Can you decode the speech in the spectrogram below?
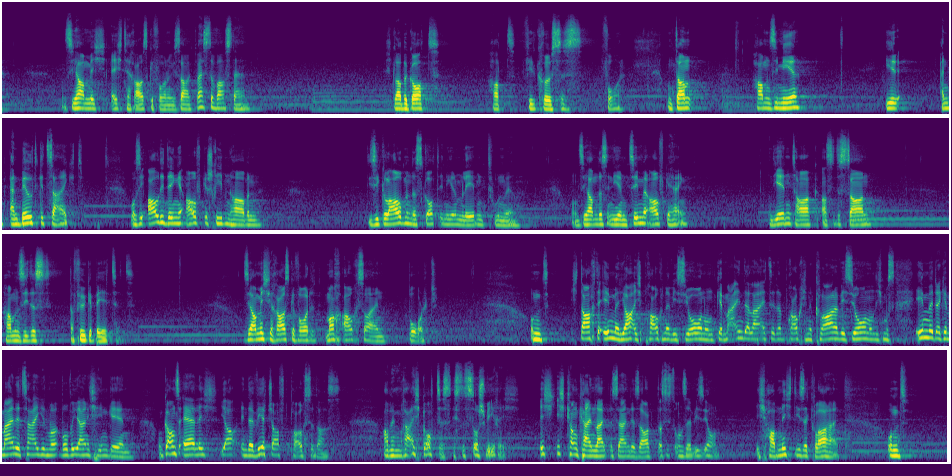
Und sie haben mich echt herausgefordert und gesagt, weißt du was, Dan? Ich glaube, Gott hat viel Größeres vor. Und dann haben sie mir ihr ein, ein Bild gezeigt, wo sie all die Dinge aufgeschrieben haben, die sie glauben, dass Gott in ihrem Leben tun will. Und sie haben das in ihrem Zimmer aufgehängt. Und jeden Tag, als sie das sahen, haben sie das dafür gebetet. Sie haben mich herausgefordert, mach auch so ein Board. Und ich dachte immer, ja, ich brauche eine Vision und Gemeindeleiter, da brauche ich eine klare Vision und ich muss immer der Gemeinde zeigen, wo, wo wir eigentlich hingehen. Und ganz ehrlich, ja, in der Wirtschaft brauchst du das. Aber im Reich Gottes ist es so schwierig. Ich, ich kann kein Leiter sein, der sagt, das ist unsere Vision. Ich habe nicht diese Klarheit. Und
